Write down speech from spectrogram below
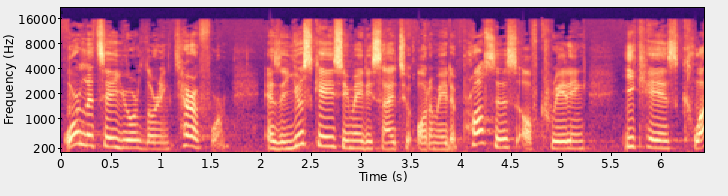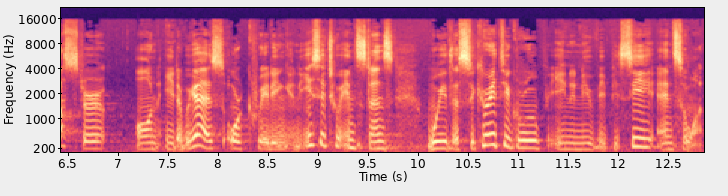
Or let's say you're learning Terraform as a use case, you may decide to automate a process of creating EKS cluster on AWS or creating an EC2 instance with a security group in a new VPC and so on.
